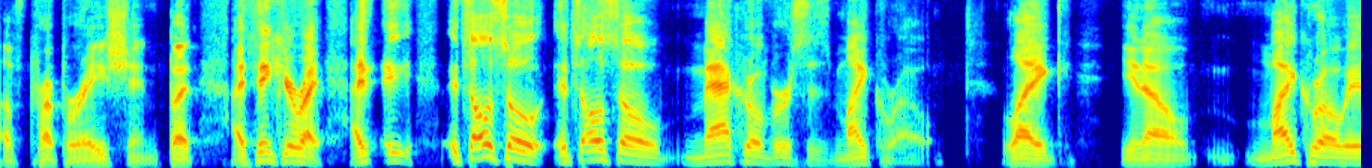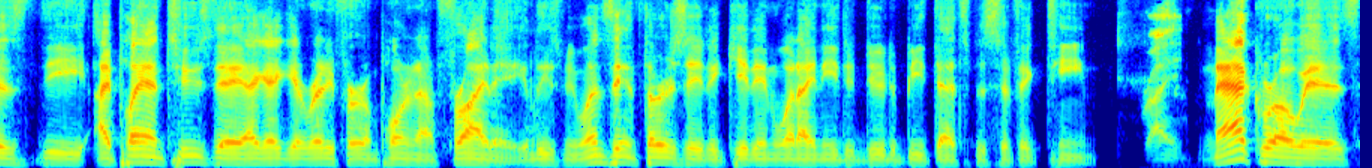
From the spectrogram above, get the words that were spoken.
of preparation. But I think you're right. I it's also it's also macro versus micro. Like you know, micro is the I play on Tuesday. I got to get ready for an opponent on Friday. It leaves me Wednesday and Thursday to get in what I need to do to beat that specific team. right Macro is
